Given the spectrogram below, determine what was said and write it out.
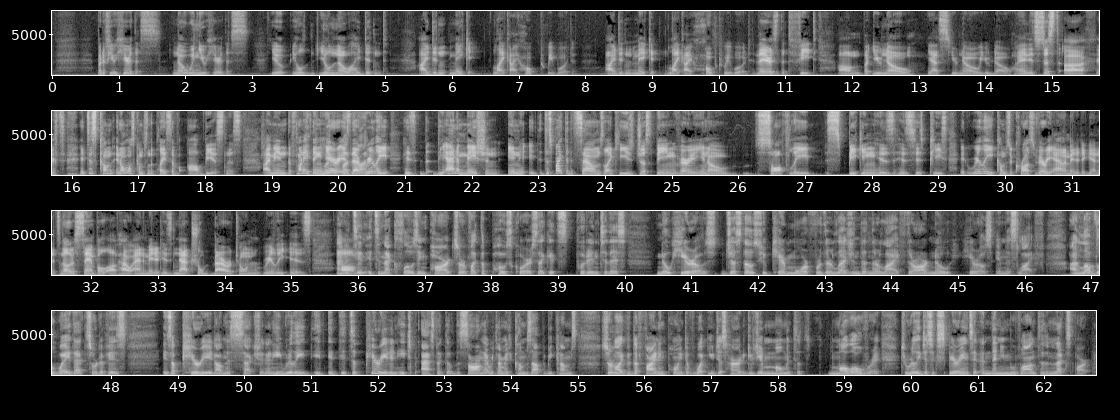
But if you hear this, know when you hear this, you, you'll, you'll know I didn't. I didn't make it like I hoped we would. I didn't make it like I hoped we would. There's the defeat. Um, but you know, yes, you know, you know, and it's just, uh, it's it just comes, it almost comes from the place of obviousness. I mean, the funny thing but- here is but- that but- really his the, the animation in, it, despite that it sounds like he's just being very, you know, softly speaking his his his piece, it really comes across very animated again. It's another sample of how animated his natural baritone really is. And it's Um, in it's in that closing part, sort of like the post chorus that gets put into this. No heroes, just those who care more for their legend than their life. There are no heroes in this life. I love the way that sort of is is a period on this section, and he really it, it, it's a period in each aspect of the song. Every time it comes up, it becomes sort of like the defining point of what you just heard. It gives you a moment to mull over it, to really just experience it, and then you move on to the next part.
